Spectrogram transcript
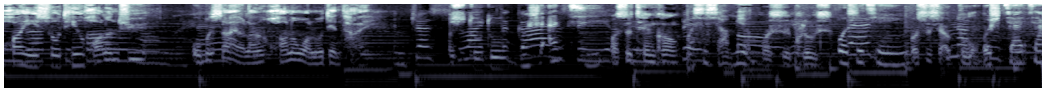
欢迎收听华人居，我们是爱尔兰华人网络电台。我是嘟嘟，我是安琪，我是天空，我是小面，我是 Cruz，我是晴，我是小布，我是佳佳。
